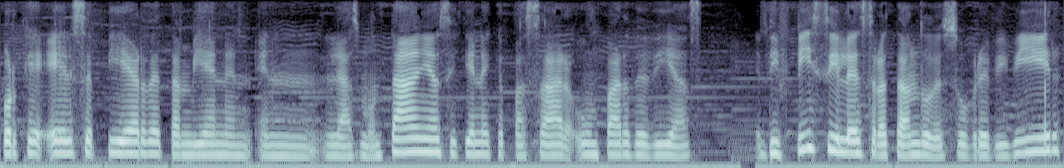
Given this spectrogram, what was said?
porque él se pierde también en, en las montañas y tiene que pasar un par de días difíciles tratando de sobrevivir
